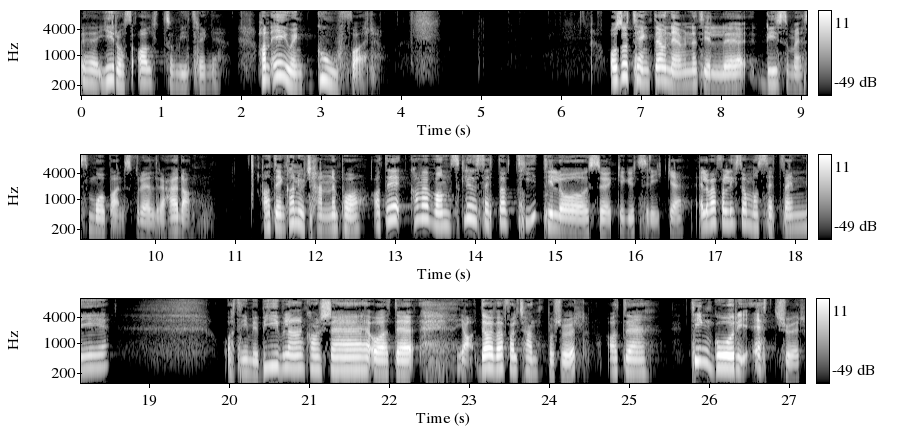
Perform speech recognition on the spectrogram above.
eh, gir oss alt som vi trenger. Han er jo en god far. Og så tenkte jeg å nevne til eh, de som er småbarnsforeldre her, da at en kan jo kjenne på at det kan være vanskelig å sette av tid til å søke Guds rike. Eller i hvert fall liksom å sette seg ned. Og at de med Bibelen, kanskje. Og at det, Ja, det har jeg i hvert fall kjent på sjøl. At eh, ting går i ett kjør.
